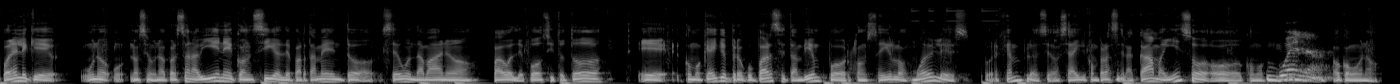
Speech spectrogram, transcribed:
ponele que uno, no sé, una persona viene, consigue el departamento, segunda mano, pago el depósito, todo. Eh, como que hay que preocuparse también por conseguir los muebles, por ejemplo. O sea, o sea, hay que comprarse la cama y eso, o como que. Bueno. O como no.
